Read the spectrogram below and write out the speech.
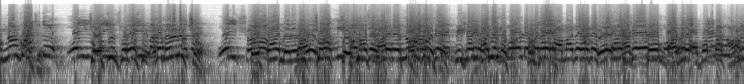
উন্নয়ন করেছে। চৌত্রিশ বছর এটা মেনে নিচ্ছ? ওই সব এটা মেনে নিচ্ছ? আমি?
